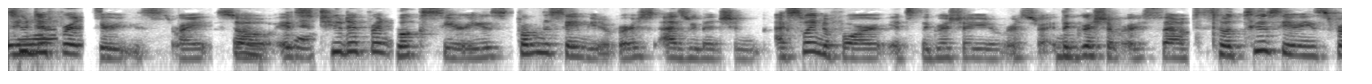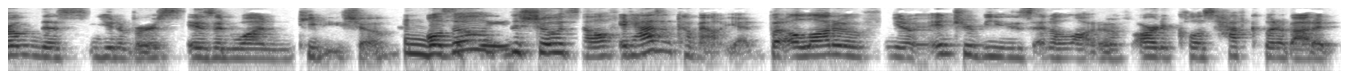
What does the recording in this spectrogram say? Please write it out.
two different series, right? So Mm, it's yeah. two different book series from the same universe, as we mentioned. I explained before, it's the Grisha universe, right? The Grishaverse. So, so two series from this universe is in one TV show. And Although the show itself, it hasn't come out yet, but a lot of you know interviews and a lot of articles have come out about it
